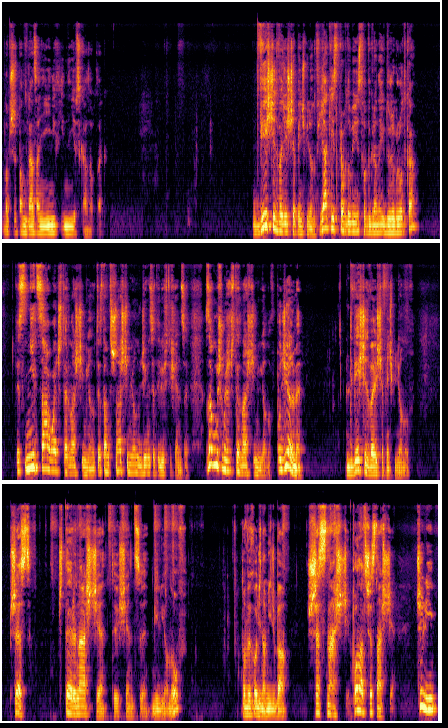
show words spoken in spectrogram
no przecież pan Glanc ani nikt inny nie wskazał, tak. 225 milionów. Jakie jest prawdopodobieństwo wygranej dużego lotka? To jest niecałe 14 milionów. To jest tam 13 milionów 900 ileś tysięcy. Załóżmy, że 14 milionów. Podzielmy 225 milionów przez 14 tysięcy milionów. To wychodzi nam liczba 16, ponad 16. Czyli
